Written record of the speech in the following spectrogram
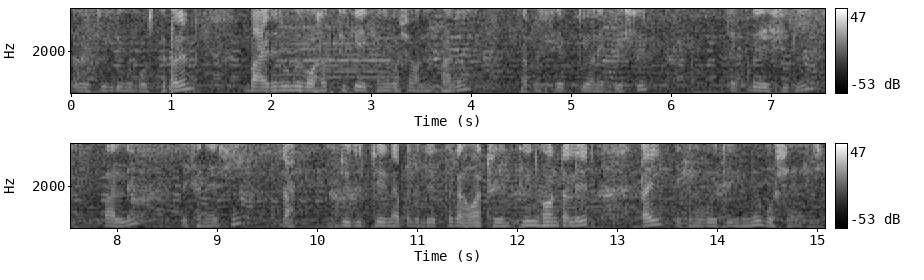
ওয়েটিং রুমে বসতে পারেন। বাইরের রুমে বসার থেকে এখানে বসা অনেক ভালো। আপনার সেফটি অনেক বেশি। এটা পুরো এসি রুম পারলে এখানে এসে যদি ট্রেন আপনাদের লেট থাকে, আমার ট্রেন তিন ঘণ্টা লেট তাই এখানে ওয়েটিং রুমে বসে আছি।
